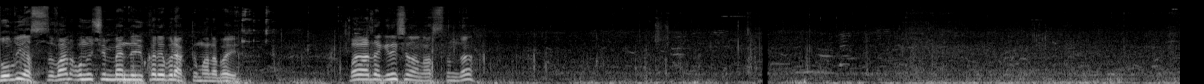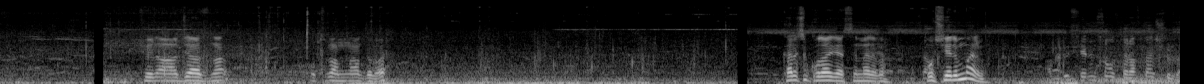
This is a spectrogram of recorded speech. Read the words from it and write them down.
dolu yazısı var. Onun için ben de yukarı bıraktım arabayı. Bayağı da geniş alan aslında. Şöyle ağacı ağzına oturanlar da var. Kardeşim kolay gelsin merhaba. Boş yerin var mı? Abi duş yerim sol taraftan şurada.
